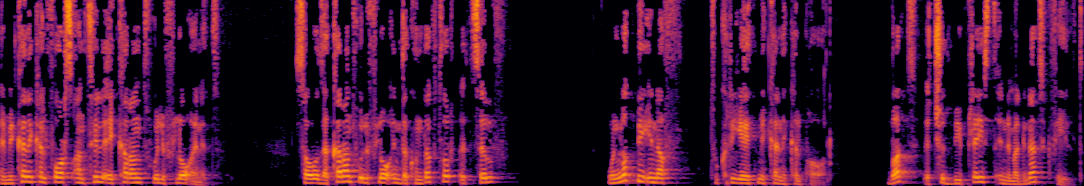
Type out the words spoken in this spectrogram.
a mechanical force until a current will flow in it. So the current will flow in the conductor itself will not be enough to create mechanical power, but it should be placed in a magnetic field.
